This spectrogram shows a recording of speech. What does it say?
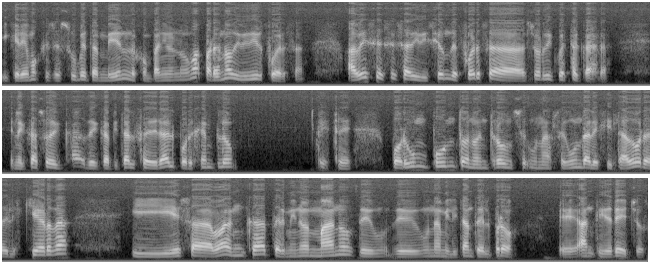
y queremos que se sube también los compañeros del Nuevo Más para no dividir fuerza a veces esa división de fuerza, Jordi, cuesta cara. En el caso de, Capital Federal, por ejemplo, este, por un punto no entró una segunda legisladora de la izquierda y esa banca terminó en manos de, una militante del PRO, eh, antiderechos.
